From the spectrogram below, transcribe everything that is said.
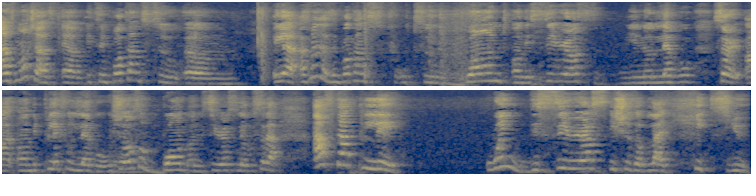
as much as um, it's important to um, yeah as much as it's important to bond on a serious you know level sorry on, on the playful level we should also bond on the serious level so that after play when the serious issues of life hits you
